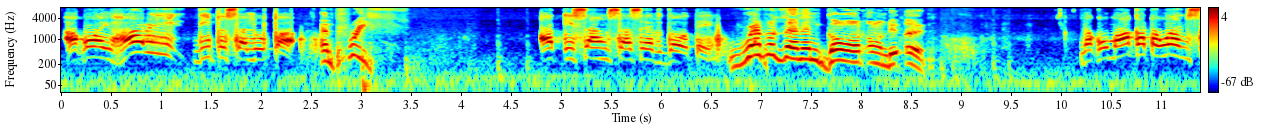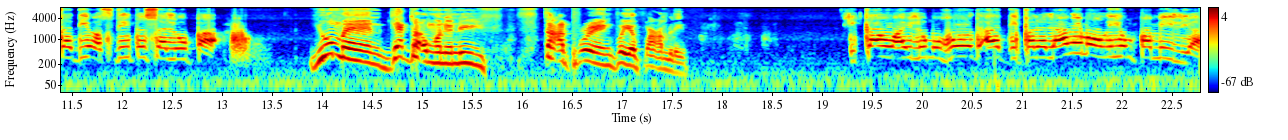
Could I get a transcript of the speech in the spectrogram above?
Ako ay hari dito sa lupa and priest, at isang saserdote representing God on the earth. na kumakatawan sa Diyos dito sa lupa. You men, get down on your knees. Start praying for your family. Ikaw ay lumuhod at ipanalangin mo ang iyong pamilya.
